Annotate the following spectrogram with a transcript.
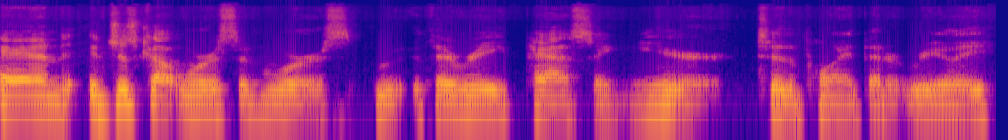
And it just got worse and worse with every passing year to the point that it really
